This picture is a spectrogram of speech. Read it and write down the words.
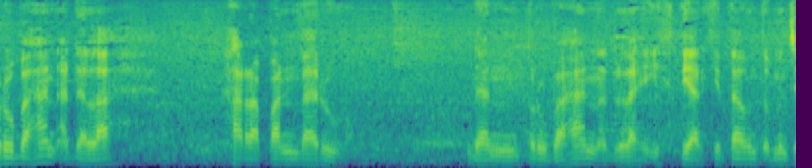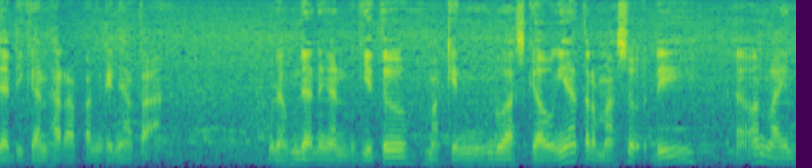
Perubahan adalah harapan baru. Dan perubahan adalah ikhtiar kita untuk menjadikan harapan kenyataan. Mudah-mudahan dengan begitu makin luas gaungnya termasuk di uh, online.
